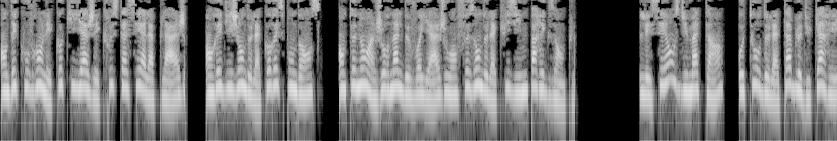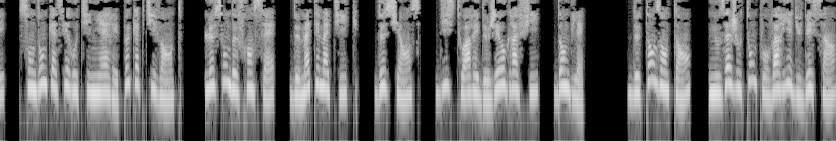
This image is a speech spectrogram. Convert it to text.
en découvrant les coquillages et crustacés à la plage, en rédigeant de la correspondance, en tenant un journal de voyage ou en faisant de la cuisine par exemple. Les séances du matin, autour de la table du carré, sont donc assez routinières et peu captivantes, leçons de français, de mathématiques, de sciences, d'histoire et de géographie, d'anglais. De temps en temps, nous ajoutons pour varier du dessin,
